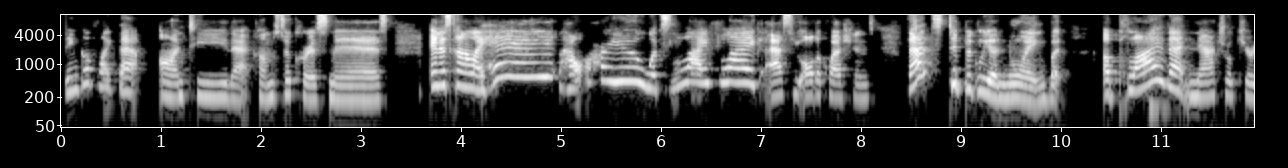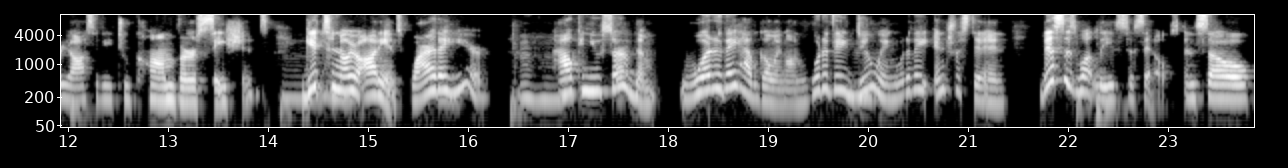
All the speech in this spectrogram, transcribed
Think of like that auntie that comes to Christmas and it's kind of like, hey, how are you? What's life like? Ask you all the questions. That's typically annoying, but apply that natural curiosity to conversations. Mm-hmm. Get to know your audience. Why are they here? Mm-hmm. How can you serve them? What do they have going on? What are they mm-hmm. doing? What are they interested in? This is what leads to sales. And so,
